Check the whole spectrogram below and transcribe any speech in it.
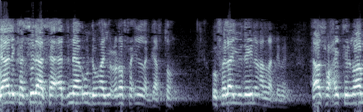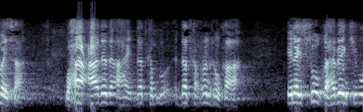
daalika sidaasaa adnaa u dhow an yucrafa in la garto. Oo falaa yudayna aan la dhimin. Taas waxay tilmaamaysaa. Waxaa caadada ahayd dadka dadka xunxunka ah inay suuqa habeenkii u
